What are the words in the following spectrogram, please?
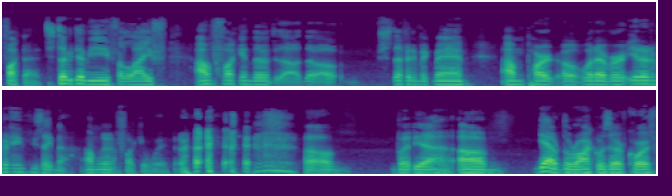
fuck that. It's WWE for life. I'm fucking the the, the uh, Stephanie McMahon. I'm part of whatever. You know what I mean? He's like, nah, I'm gonna fucking win. um, but yeah, um, yeah. The Rock was there, of course.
